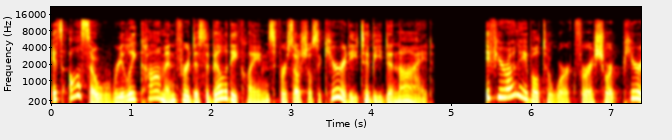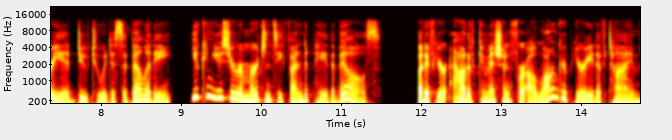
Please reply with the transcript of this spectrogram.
It's also really common for disability claims for Social Security to be denied. If you're unable to work for a short period due to a disability, you can use your emergency fund to pay the bills. But if you're out of commission for a longer period of time,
